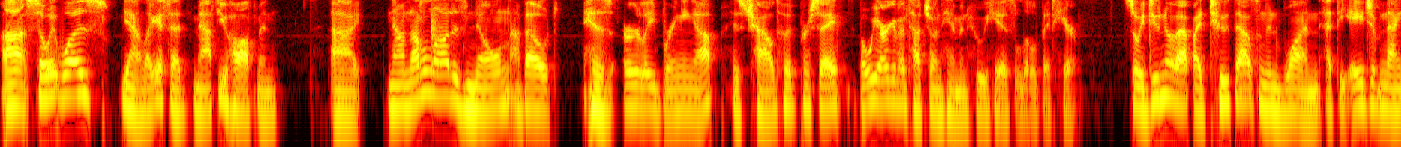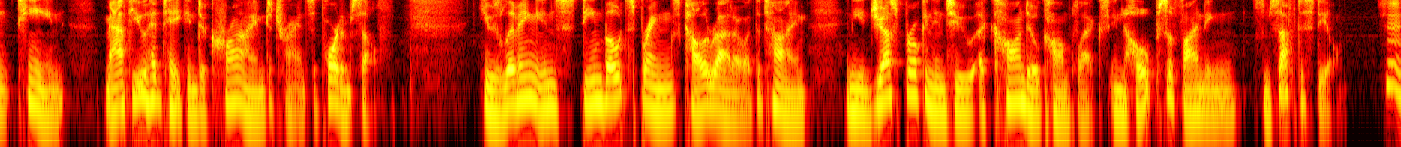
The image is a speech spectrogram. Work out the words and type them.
Uh, so it was, yeah, like I said, Matthew Hoffman. Uh, now, not a lot is known about his early bringing up, his childhood per se, but we are going to touch on him and who he is a little bit here. So we do know that by 2001, at the age of 19, Matthew had taken to crime to try and support himself. He was living in Steamboat Springs, Colorado at the time, and he had just broken into a condo complex in hopes of finding some stuff to steal. Hmm.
